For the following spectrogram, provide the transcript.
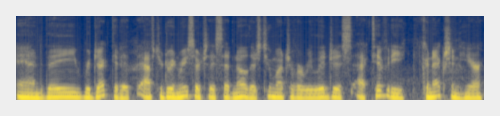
and they rejected it after doing research. They said, no, there's too much of a religious activity connection here.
